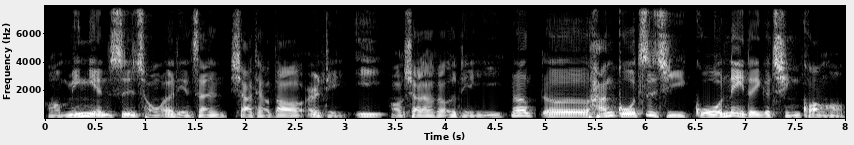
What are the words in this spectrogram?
哦，明年是从二点三下调到二点一哦，下调到二点一。那呃，韩国自己国内的一个情况哦，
